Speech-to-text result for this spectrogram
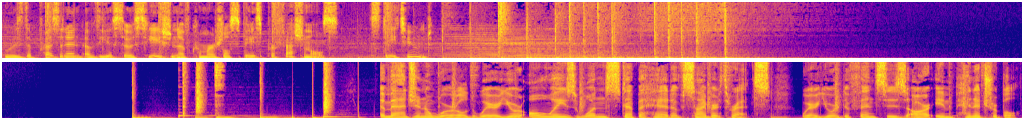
who is the president of the Association of Commercial Space Professionals. Stay tuned. Imagine a world where you're always one step ahead of cyber threats, where your defenses are impenetrable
